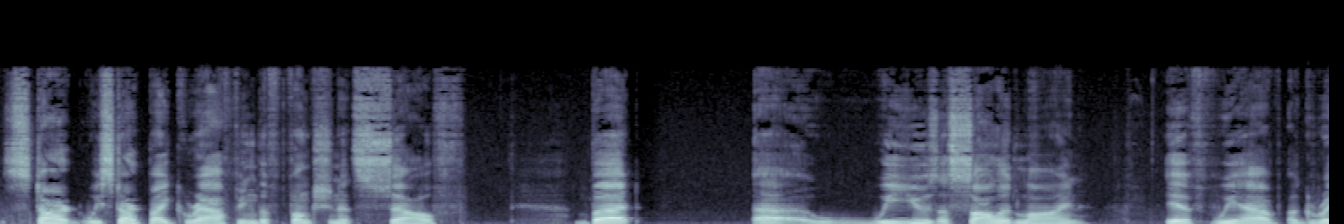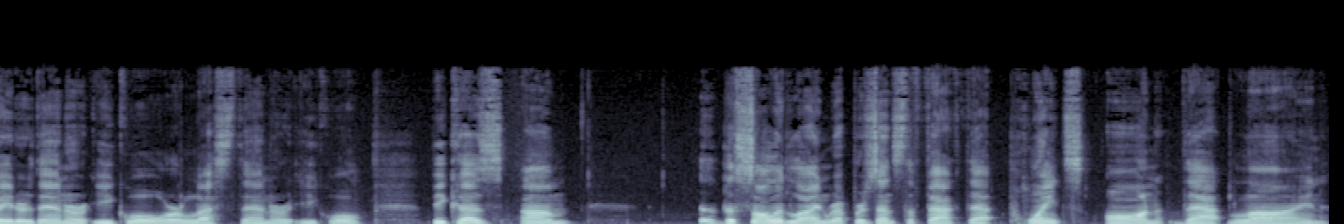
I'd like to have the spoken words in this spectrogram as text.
start we start by graphing the function itself, but we use a solid line if we have a greater than or equal or less than or equal because um, the solid line represents the fact that points on that line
